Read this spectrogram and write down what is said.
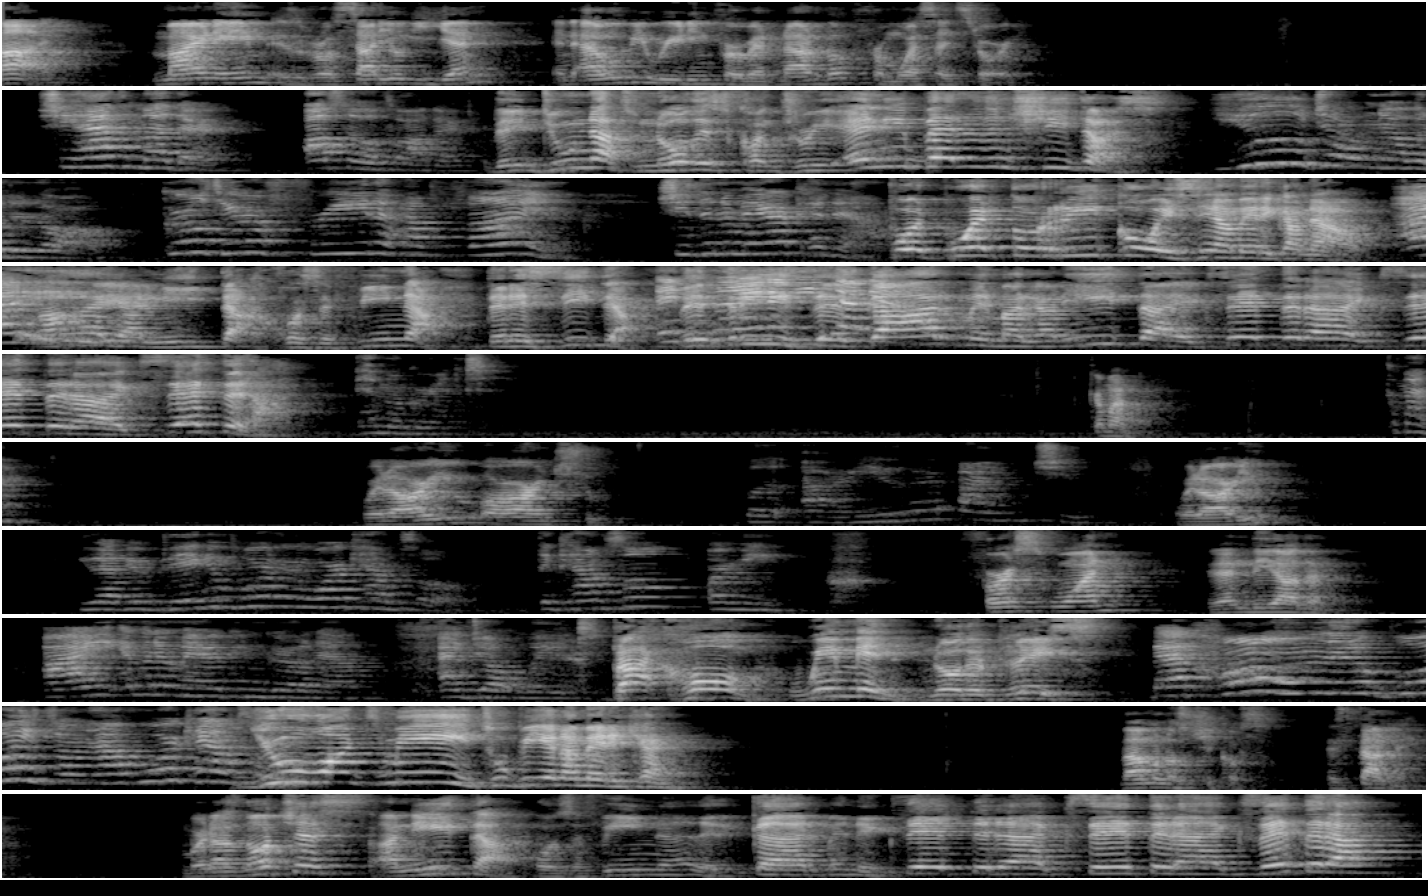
Hi, my name is Rosario Guillen, and I will be reading for Bernardo from West Side Story. She has a mother, also a father. They do not know this country any better than she does. You don't know it at all. Girls here are free to have fun. She's in America now. But Puerto Rico is in America now. Ay. Ay, Anita, Josefina, Teresita, Explain Beatriz, Del. Carmen, Margarita, etcétera, etcétera, etcétera. Immigrant. Come on. Come on. Well, are you or aren't you? Well, are you or aren't you? Well, are you? You have your big important war council. The council or me? First one, then the other. Girl now. I don't wait. Back home, women know their place. Back home, little boys don't have war councils. You want me to be an American. Vámonos, chicos. Es tarde. Buenas noches, Anita, Josefina, Del Carmen, etcétera, etcétera, etcétera.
